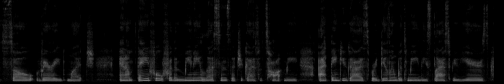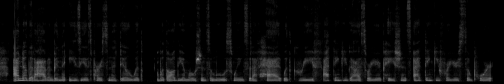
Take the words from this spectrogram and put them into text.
so very much. And I'm thankful for the many lessons that you guys have taught me. I thank you guys for dealing with me these last few years. I know that I haven't been the easiest person to deal with with all the emotions and mood swings that I've had with grief. I thank you guys for your patience. I thank you for your support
